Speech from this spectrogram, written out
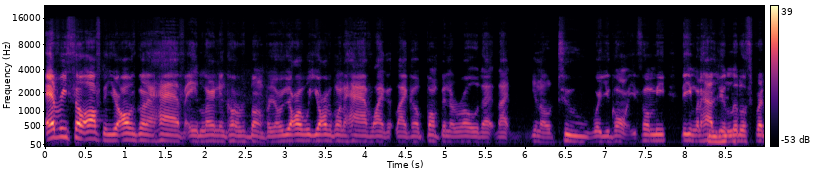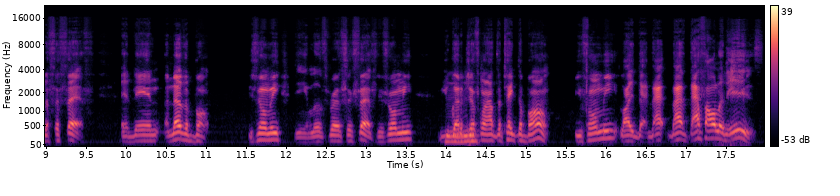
every so often you're always going to have a learning curve bump, or you're always, you're always going to have like like a bump in the road that like you know to where you're going. You feel me? Then you're going to have your Mhm. little spread of success, and then another bump. You feel me? Then your little spread of success. You feel me? You got to just gonna have to take the bump. You feel me? Like that that that that's all it is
